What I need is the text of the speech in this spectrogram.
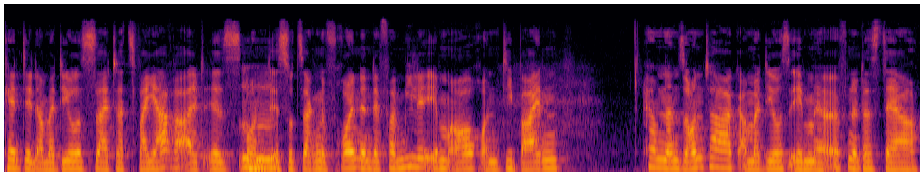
kennt den Amadeus seit er zwei Jahre alt ist mhm. und ist sozusagen eine Freundin der Familie eben auch. Und die beiden haben dann Sonntag Amadeus eben eröffnet, dass der,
